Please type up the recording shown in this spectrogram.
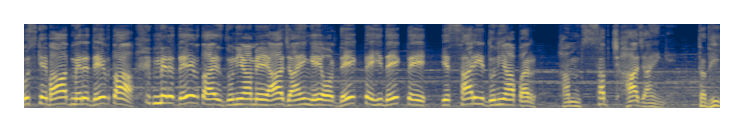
उसके बाद मेरे देवता मेरे देवता इस दुनिया में आ जाएँगे और देखते ही देखते ये सारी दुनिया पर हम सब छा जाएँगे। तभी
